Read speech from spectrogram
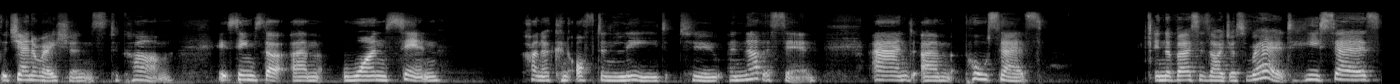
the generations to come. It seems that um, one sin kind of can often lead to another sin. And um, Paul says in the verses I just read, he says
